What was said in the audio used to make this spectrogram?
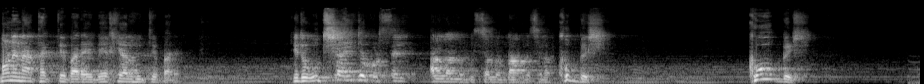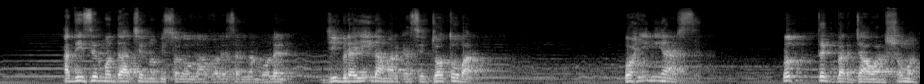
মনে না থাকতে পারে, বেখেয়াল হইতে পারে। কিন্তু উৎসাহিত করছেন আল্লাহ নবী সাল্লাম খুব বেশি। খুব বেশি। হাদিসের মধ্যে আছে, নবী সাল্লাম বলেন, জিব্রাইল আমার কাছে যতবার ওহী নিয়ে আসছে, প্রত্যেকবার যাওয়ার সময়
